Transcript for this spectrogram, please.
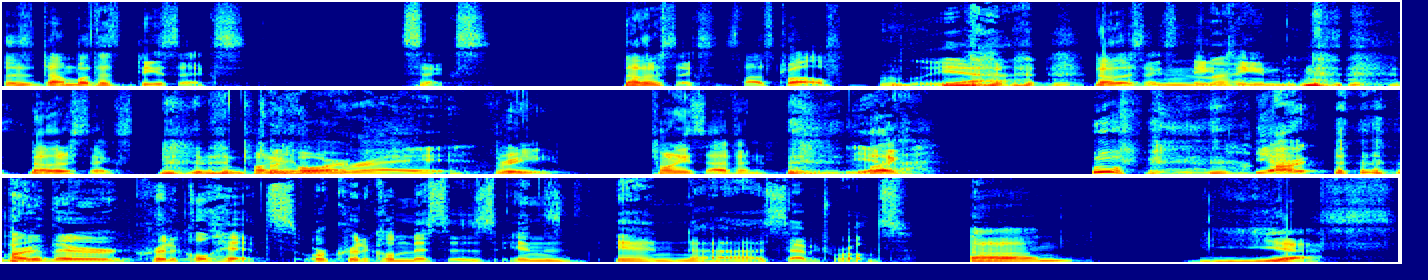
is done with a d6 six another six so that's 12 Yeah. another six 18 another six 24, 24. right. 3 27 Yeah. like oof yeah Are, are there critical hits or critical misses in in uh, Savage Worlds? Um, yes.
